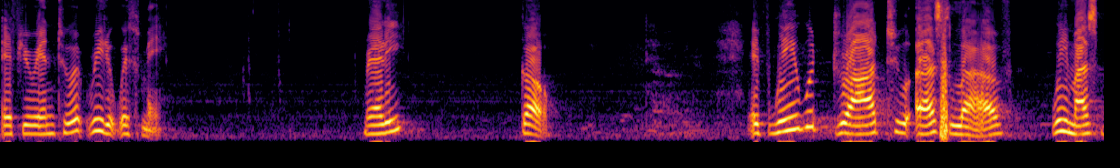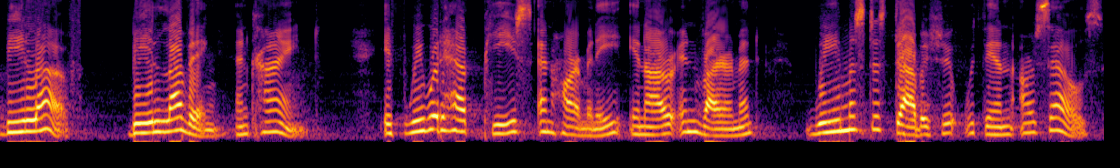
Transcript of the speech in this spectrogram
if you're into it, read it with me. Ready? Go. If we would draw to us love, we must be love, be loving and kind. If we would have peace and harmony in our environment, we must establish it within ourselves.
